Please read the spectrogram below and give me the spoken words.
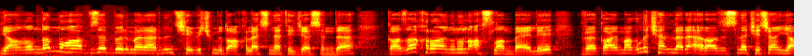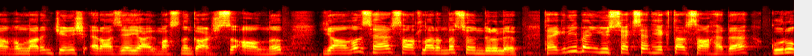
Yanğında mühafizə bölmələrinin çevik müdaxiləsi nəticəsində Qazax rayonunun Aslanbəyli və Qaymaqlı kəndləri ərazisinə keçən yanğınların geniş əraziyə yayılmasının qarşısı alınıb, yanğın səhər saatlarında söndürülüb. Təqribən 180 hektar sahədə quru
